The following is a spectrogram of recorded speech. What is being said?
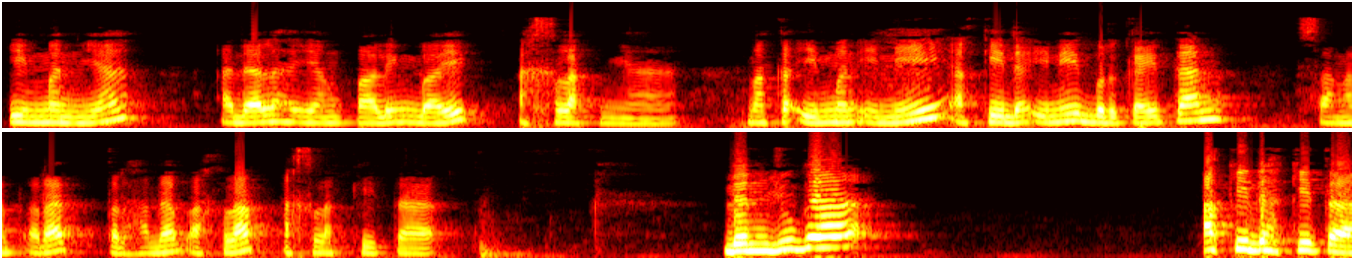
imannya adalah yang paling baik akhlaknya. Maka iman ini, akidah ini berkaitan sangat erat terhadap akhlak akhlak kita. Dan juga akidah kita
